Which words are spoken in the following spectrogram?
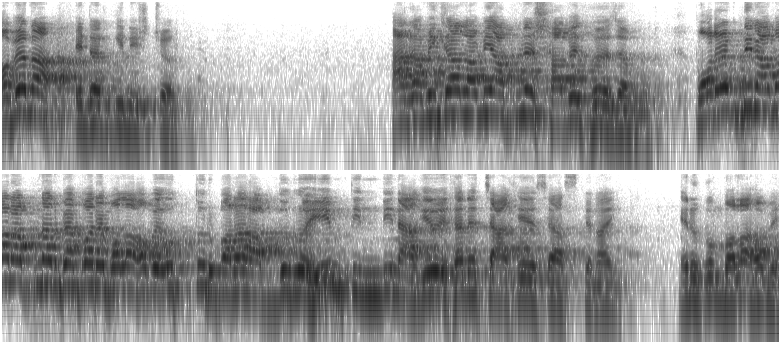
হবে না, এটার কি নিশ্চয়? আগামীকাল আমি আপনার সাবেক হয়ে যাব। পরের দিন আমার আপনার ব্যাপারে বলা হবে উত্তর পাড়ার আব্দুর রহিম তিন দিন আগেও এখানে চা খেয়েছে, আজকে নাই। এরকম বলা হবে।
